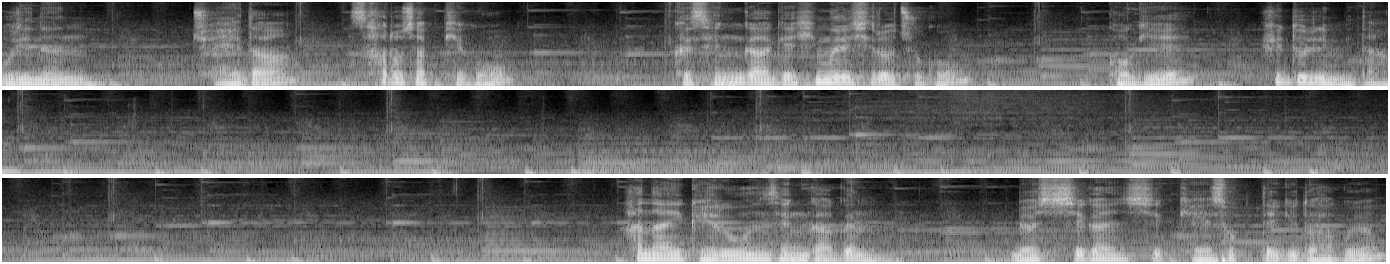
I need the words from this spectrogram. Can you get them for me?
우리는 죄다 사로잡히고 그 생각에 힘을 실어주고 거기에 휘둘립니다. 하나의 괴로운 생각은 몇 시간씩 계속되기도 하고요.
